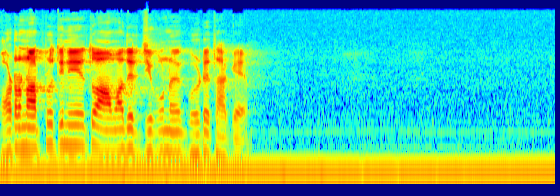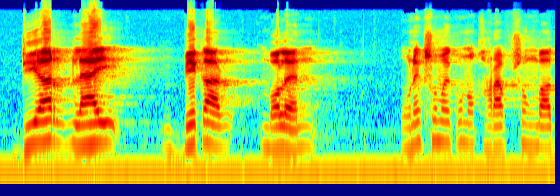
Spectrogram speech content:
ঘটনা প্রতিনিয়ত আমাদের জীবনে ঘটে থাকে। ডিয়ার লাই বেকার বলেন, অনেক সময় কোনো খারাপ সংবাদ,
